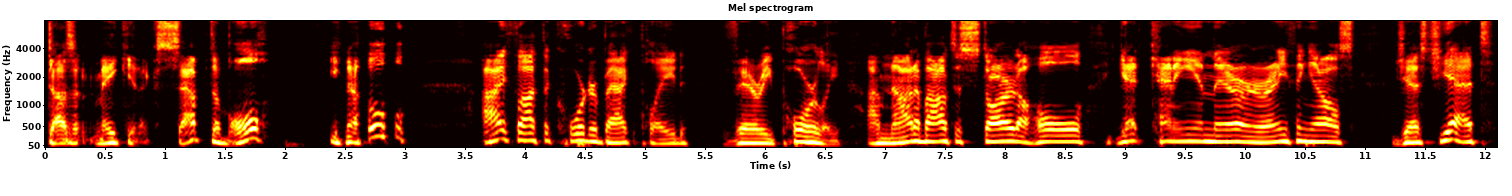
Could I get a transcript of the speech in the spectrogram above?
Doesn't make it acceptable. You know, I thought the quarterback played very poorly. I'm not about to start a whole get Kenny in there or anything else just yet,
